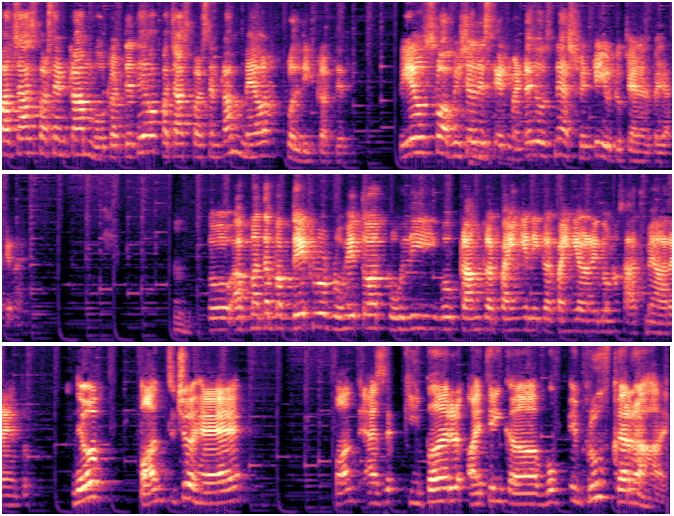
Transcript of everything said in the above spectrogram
50 परसेंट काम वो करते थे और 50 परसेंट काम मैं और कुलदीप करते थे। तो ये उसका ऑफिशियल स्टेटमेंट है जो उसने अश्विन के यूट्यूब चैनल पे जाके रहा हम्म। तो अब मतलब अब देख लो रोहित और कोहली वो काम कर पाएँगे नहीं कर पाएँगे अगर ये दोनों साथ में आ रहे हैं तो। देखो पंत जो है Pant as a keeper I think वो इम्प्रूव कर रहा है।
